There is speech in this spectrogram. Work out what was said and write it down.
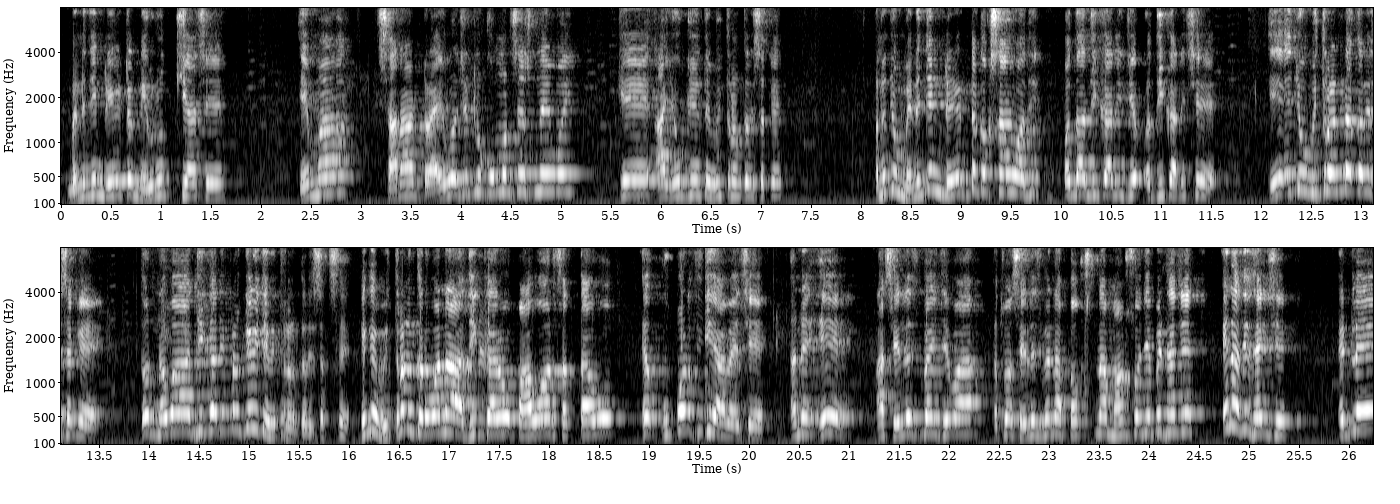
મેનેજિંગ ડિરેક્ટર નિવૃત્ત થયા છે એમાં સારા ડ્રાઈવર જેટલું કોમન સેન્સ નહીં હોય કે આ યોગ્ય રીતે વિતરણ કરી શકે? અને જો મેનેજિંગ ડિરેક્ટર કક્ષાનો પદાધિકારી જે અધિકારી છે, એ જો વિતરણ ન કરી શકે, તો નવા અધિકારી પણ કેવી રીતે વિતરણ કરી શકશે? કેમ કે વિતરણ કરવાના અધિકારો પાવર સત્તાઓ એ ઉપરથી આવે છે અને એ આ શૈલેષભાઈ જેવા અથવા શૈલેષભાઈના પક્ષના માણસો જે બેઠા છે, એનાથી થાય છે. એટલે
